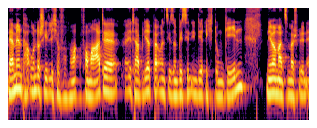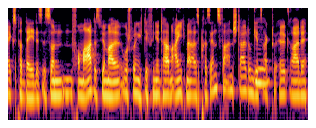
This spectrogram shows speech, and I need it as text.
Wir haben ja ein paar unterschiedliche Formate etabliert bei uns, die so ein bisschen in die Richtung gehen. Nehmen wir mal zum Beispiel den Expert Day. Das ist so ein Format, das wir mal ursprünglich definiert haben, eigentlich mal als Präsenzveranstaltung. Jetzt mhm. aktuell gerade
